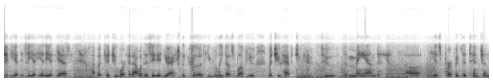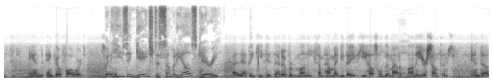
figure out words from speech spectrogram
idiot. Is he an idiot? Yes, uh, but could you work it out with this idiot? You actually could. He really does love you, but you have to to demand uh, his perfect attention and and go forward. But he's engaged to somebody else, Gary. I, I think he did that over money. Somehow, maybe they he hustled them out of money or something, and uh,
